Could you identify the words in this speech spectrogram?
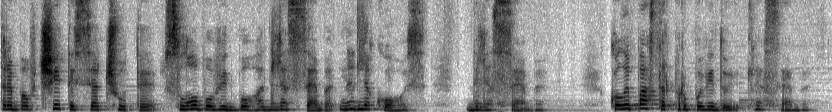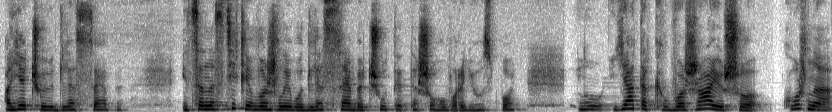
Треба вчитися чути слово від Бога для себе, не для когось, для себе. Коли пастор проповідує для себе, а я чую для себе. І це настільки важливо для себе чути те, що говорить Господь. Ну, я так вважаю, що кожна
